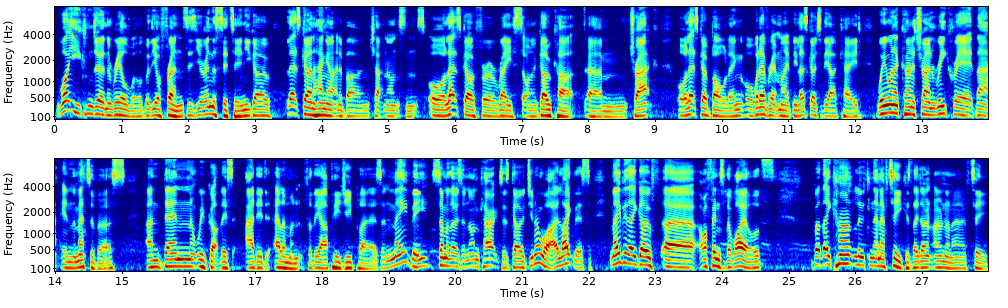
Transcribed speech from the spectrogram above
what you can do in the real world with your friends is you're in the city and you go, let's go and hang out in a bar and chat nonsense, or let's go for a race on a go kart um, track, or let's go bowling, or whatever it might be. Let's go to the arcade. We want to kind of try and recreate that in the metaverse and then we've got this added element for the RPG players. And maybe some of those are non characters go, do you know what? I like this. Maybe they go uh, off into the wilds, but they can't loot an NFT because they don't own an NFT.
